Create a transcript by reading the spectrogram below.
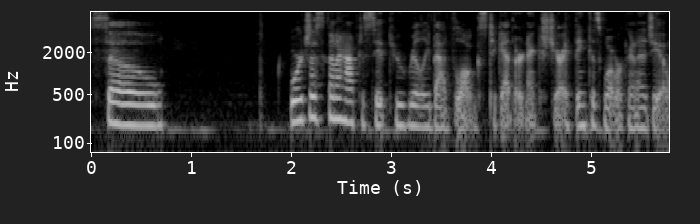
So we're just going to have to sit through really bad vlogs together next year, I think is what we're going to do.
